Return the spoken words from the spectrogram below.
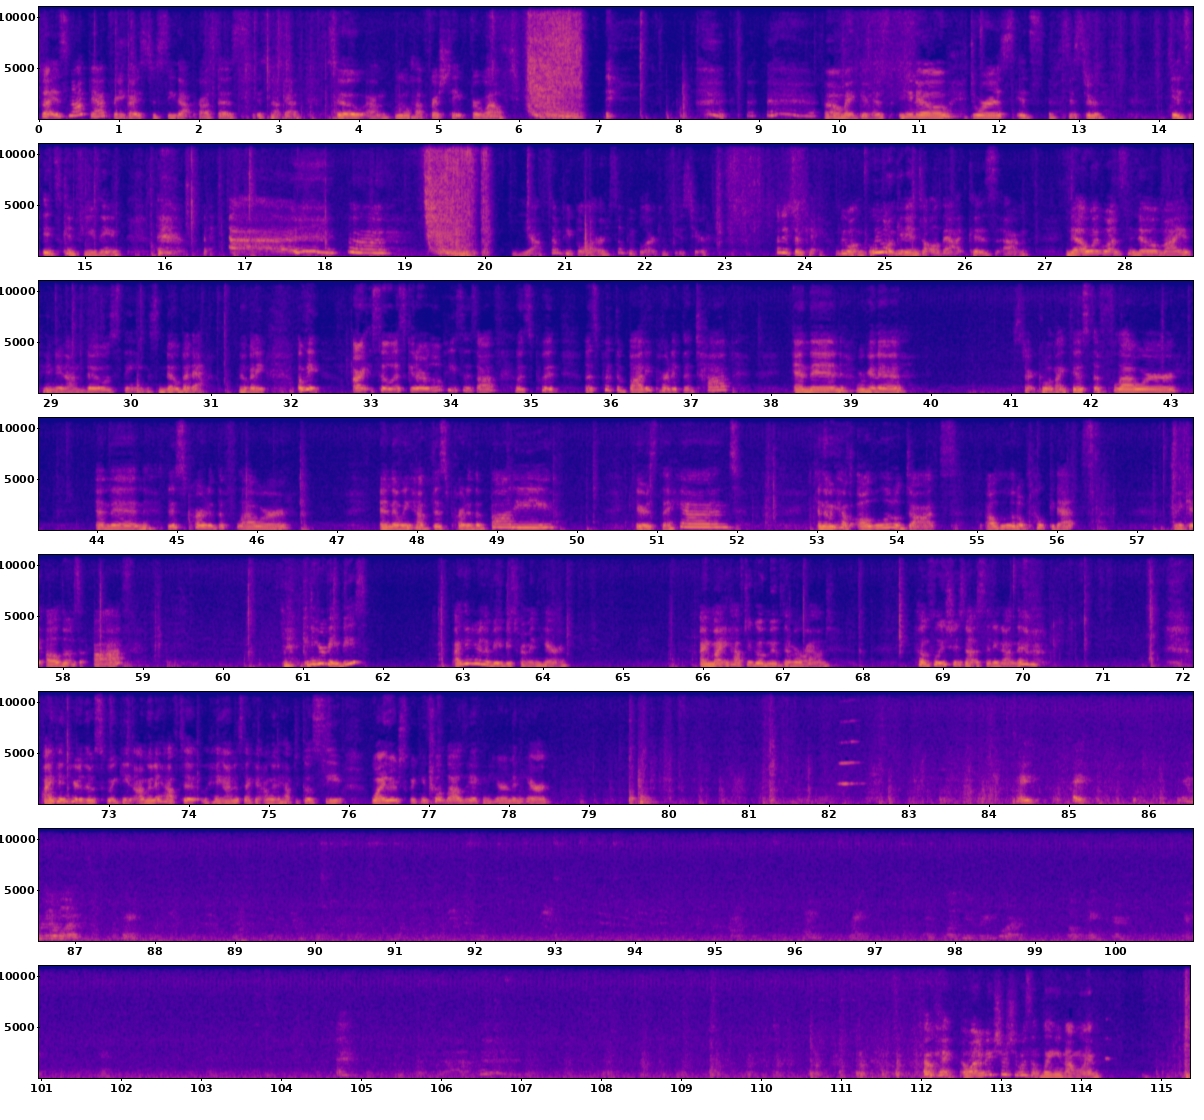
But it's not bad for you guys to see that process. It's not bad. So um, we will have fresh tape for a while. oh my goodness. You know, Doris, it's sister, it's it's confusing. yeah, some people are. Some people are confused here. But it's okay. We won't we won't get into all that because um no one wants to know my opinion on those things. Nobody. Nobody. Okay. All right, so let's get our little pieces off. Let's put let's put the body part at the top and then we're going to start going like this, the flower and then this part of the flower and then we have this part of the body. Here's the hand. And then we have all the little dots, all the little polka dots. Gonna get all those off. Can you hear babies? I can hear the babies from in here. I might have to go move them around. Hopefully she's not sitting on them. I can hear them squeaking. I'm going to have to, hang on a second, I'm going to have to go see why they're squeaking so loudly. I can hear them in here. Hey, hey, little ones. Hey. Hey, hey, hey. One, two, three, four. Okay, here, here, here. Okay, I want to make sure she wasn't laying on one.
